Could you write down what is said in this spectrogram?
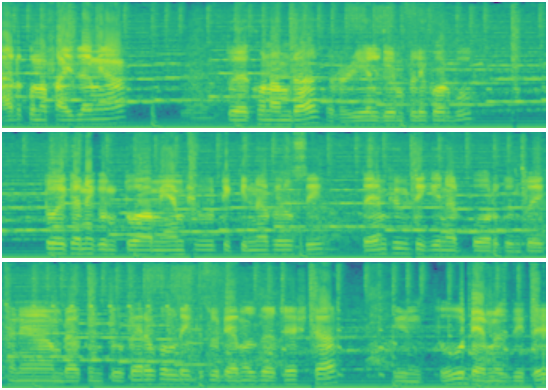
আর কোনো ফাইজ ফাইজলামি না তো এখন আমরা রিয়েল গেম প্লে করব তো এখানে কিন্তু আমি এম ফিফটি কিনে ফেলছি তো এম ফিফটি কেনার পর কিন্তু এখানে আমরা কিন্তু প্যারাফল দিয়ে কিছু ড্যামেজ দেওয়ার চেষ্টা কিন্তু ড্যামেজ দিতে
